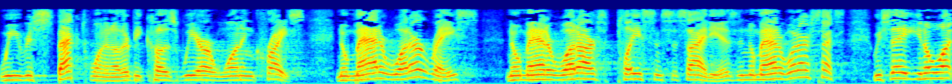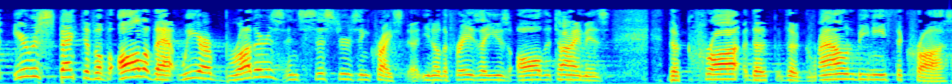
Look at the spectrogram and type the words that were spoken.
We respect one another because we are one in Christ. No matter what our race, no matter what our place in society is, and no matter what our sex, we say, you know what, irrespective of all of that, we are brothers and sisters in Christ. Uh, you know, the phrase I use all the time is the, cro- the, the ground beneath the cross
